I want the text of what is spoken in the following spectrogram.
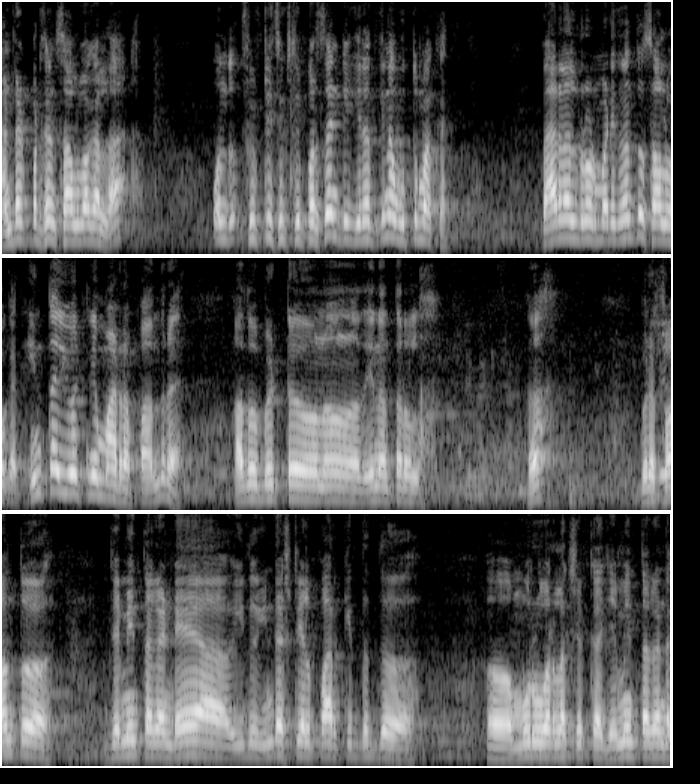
ಹಂಡ್ರೆಡ್ ಪರ್ಸೆಂಟ್ ಸಾಲ್ವ್ ಆಗಲ್ಲ. ಒಂದು ಫಿಫ್ಟಿ ಸಿಕ್ಸ್ಟಿ ಪರ್ಸೆಂಟ್ ಇರೋದಕ್ಕಿಂತ ಉತ್ತಮ ಆಕತಿ. ಪ್ಯಾರಲ್ ರೋಡ್ ಮಾಡಿದ್ರಂತೂ ಸಾಲ್ವ್ ಆಕತಿ. ಇಂಥ ಯೋಚನೆ ಮಾಡ್ರಪ್ಪ ಅಂದರೆ ಅದು ಬಿಟ್ಟು ನಾವು ಅದೇನಂತಾರಲ್ಲ ಹಾಂ? ಬರೀ ಸ್ವಂತ ಜಮೀನು ತಗೊಂಡೆ ಇದು ಇಂಡಸ್ಟ್ರಿಯಲ್ ಪಾರ್ಕ್ ಇದ್ದದ್ದು ಮೂರುವರೆ ಲಕ್ಷಕ್ಕೆ ಜಮೀನು ತಗೊಂಡು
